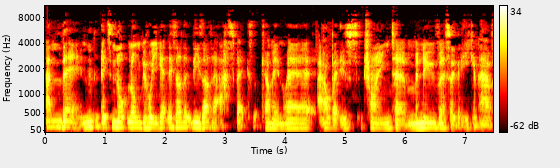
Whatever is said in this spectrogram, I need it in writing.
And then it's not long before you get this other these other aspects that come in where Albert is trying to maneuver so that he can have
